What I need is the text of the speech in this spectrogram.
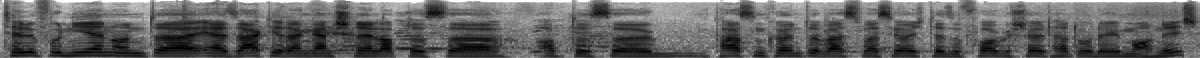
telefonieren und äh, er sagt dir dann ganz schnell, ob das, äh, ob das äh, passen könnte, was, was ihr euch da so vorgestellt hat oder eben auch nicht.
